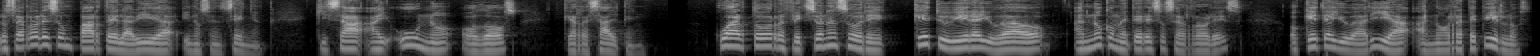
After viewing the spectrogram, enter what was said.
Los errores son parte de la vida y nos enseñan. Quizá hay uno o dos que resalten. Cuarto, reflexiona sobre qué te hubiera ayudado a no cometer esos errores o qué te ayudaría a no repetirlos.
